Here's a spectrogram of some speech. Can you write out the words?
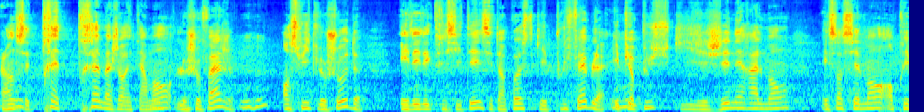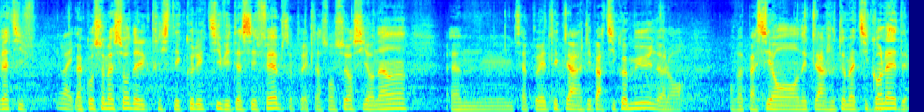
Alors, c'est très, très majoritairement le chauffage, mhm. ensuite l'eau chaude, et l'électricité, c'est un poste qui est plus faible, et puis en plus, qui est généralement essentiellement en privatif. La consommation d'électricité collective est assez faible. Ça peut être l'ascenseur s'il y en a un. Euh, ça peut être l'éclairage des parties communes. Alors, on va passer en éclairage automatique en LED,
